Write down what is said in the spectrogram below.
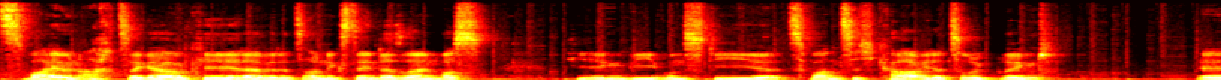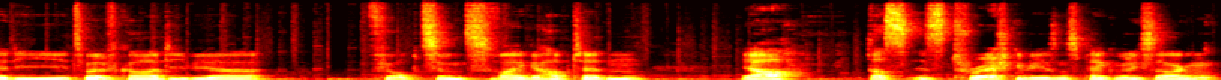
82er, okay, da wird jetzt auch nichts dahinter sein, was hier irgendwie uns die 20k wieder zurückbringt. Äh, die 12k, die wir für Option 2 gehabt hätten. Ja, das ist Trash gewesen, das Pack, würde ich sagen.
